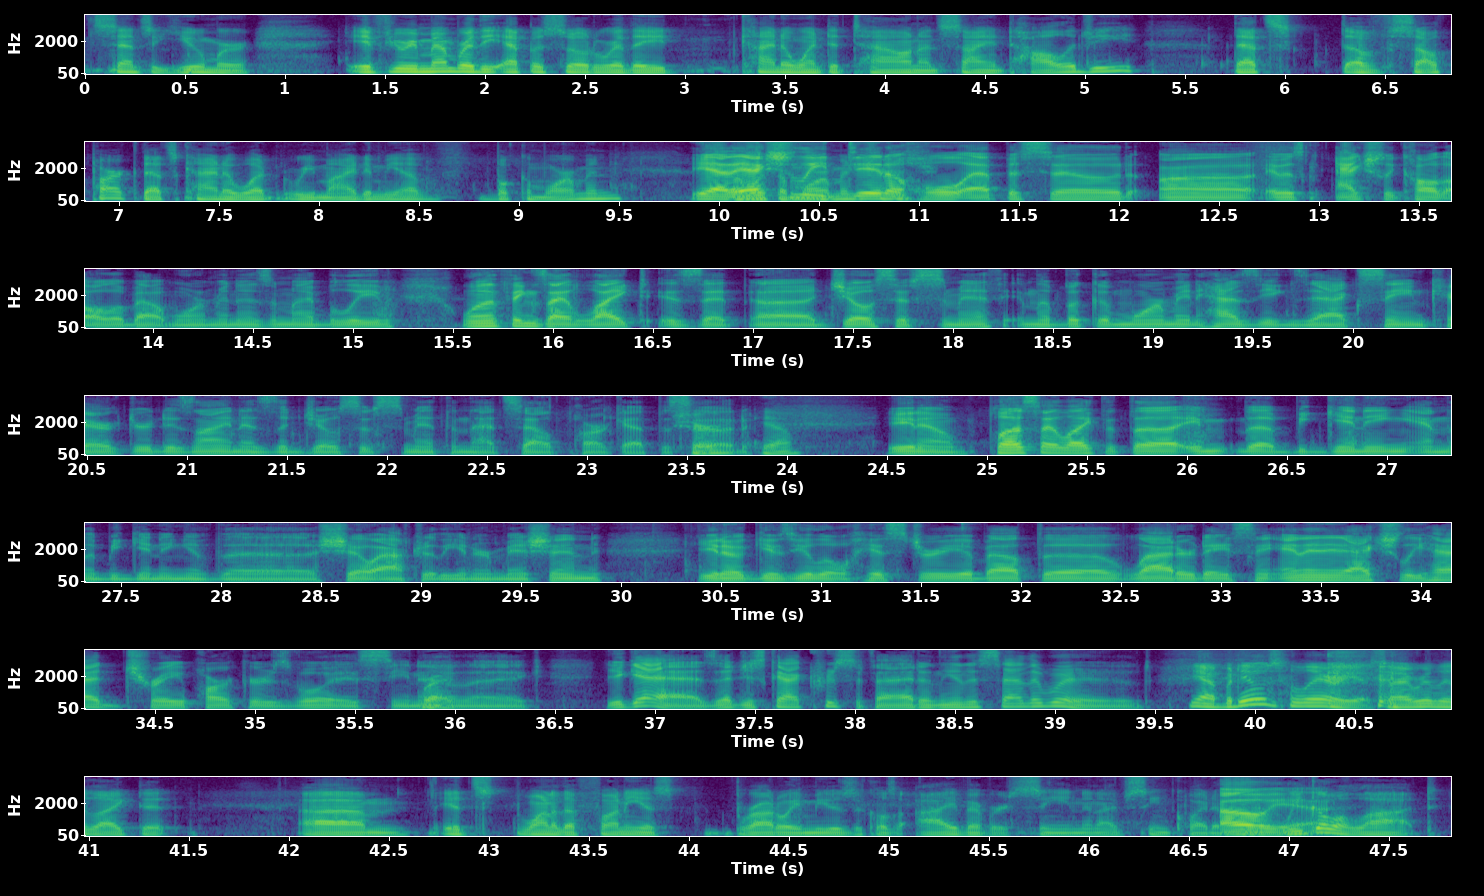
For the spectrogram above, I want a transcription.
sense of humor. If you remember the episode where they kind of went to town on Scientology, that's of South Park. That's kind of what reminded me of Book of Mormon. Yeah, they the actually Mormon did a whole episode. Uh, it was actually called All About Mormonism, I believe. One of the things I liked is that uh, Joseph Smith in the Book of Mormon has the exact same character design as the Joseph Smith in that South Park episode. yeah. You know, plus I like that the in the beginning and the beginning of the show after the intermission, you know, gives you a little history about the Latter Day Saint, and then it actually had Trey Parker's voice. You know, Right. like you guys, I just got crucified on the other side of the world. Yeah, but it was hilarious. I really liked it. Um, it's one of the funniest Broadway musicals I've ever seen, and I've seen quite a bit. Oh, We go a lot.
